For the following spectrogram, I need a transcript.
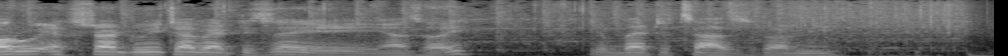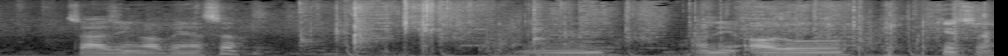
अरू एक्स्ट्रा दुईवटा ब्याट्री चाहिँ यहाँ छ है। यो ब्याट्री चार्ज गर्ने चार्जिङ अफ यहाँ छ। अनि अरू के छ?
